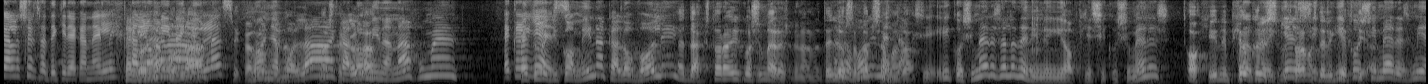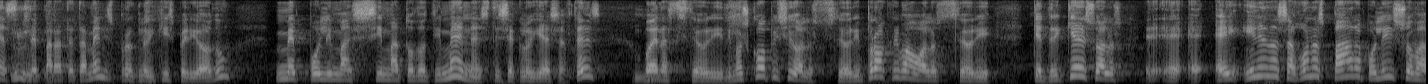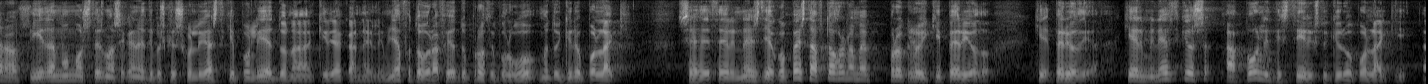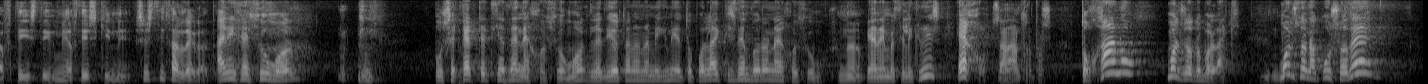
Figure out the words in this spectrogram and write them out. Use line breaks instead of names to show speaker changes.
Καλώς ήρθατε, κυρία Κανέλη.
Καλή
Καλό
μήνα
μήνα
πολλά.
κιόλας.
Και καλό
Χρόνια
μήνα.
πολλά,
Να είστε
καλό
καλά.
μήνα να έχουμε.
Εκλογές.
Εκλογικό μήνα, καλό βόλι.
Εντάξει, τώρα 20 μέρες μείνανε. Τελειώσαν τα
Καλό βόλι, ναι,
ψέματα.
εντάξει. 20 μέρες, αλλά δεν είναι οι όποιες 20 μέρες.
Όχι, είναι οι πιο κρίσιμες. Τώρα είμαστε τελική
20
ευθεία.
μέρες μια παρατεταμένης προεκλογικής περίοδου με πολυμασηματοδοτημένες τις εκλογές αυτές. Ο ένας τις θεωρεί δημοσκόπηση, ο άλλος τις θεωρεί πρόκριμα, ο άλλος τις θεωρεί κεντρικές, ο άλλος. Ε, ε, ε, ε, είναι ένας αγώνας πάρα πολύ σοβαρός.
Είδαμε όμως, χθε μας έκανε εντύπωση και σχολιάστηκε πολύ έντονα, κυρία Κανέλη, μια φωτογραφία του Πρωθυπουργού με τον κύριο Πολάκη. Σε θερινές διακοπές, ταυτόχρονα με προεκλογική περίοδο. Και, περιοδία. Και ερμηνεύτηκε ως απόλυτη στήριξη του κύριου Πολάκη αυτή η στιγμή, αυτή η σκηνή. Εσείς τι θα λέγατε;
Αν είχα χιούμορ, που σε κάτι τέτοια δεν έχω χιούμορ, δηλαδή όταν αναμειγνύεται ο Πολάκης δεν μπορώ να έχω χιούμορ.
Ναι.
Για να είμαστε ειλικρινεί, έχω σαν άνθρωπος. Το χάνω μόλις δω τον Πολάκη. Μόλις τον ακούσω δε,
